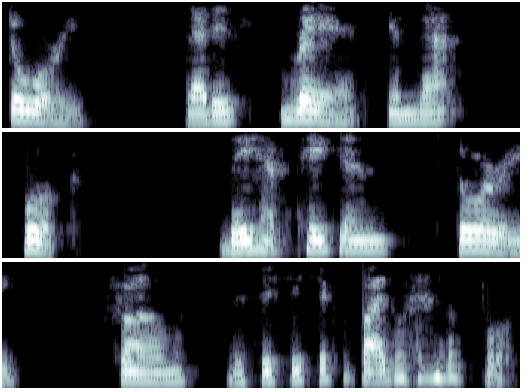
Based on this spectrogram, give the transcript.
story that is read in that book, they have taken stories from the 66 Bibles in the book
